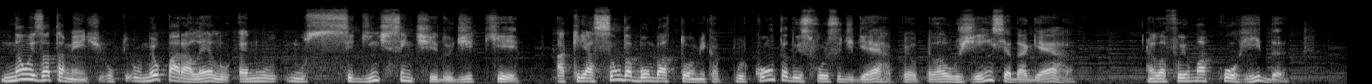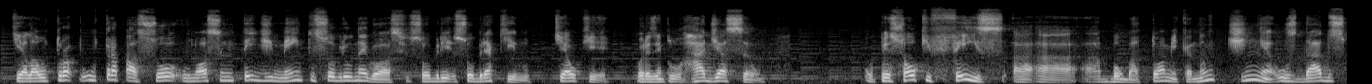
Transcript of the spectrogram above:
Não exatamente. O, o meu paralelo é no, no seguinte sentido, de que a criação da bomba atômica por conta do esforço de guerra, pela urgência da guerra, ela foi uma corrida que ela ultra, ultrapassou o nosso entendimento sobre o negócio, sobre, sobre aquilo, que é o que? Por exemplo, radiação o pessoal que fez a, a, a, bomba atômica não tinha os dados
